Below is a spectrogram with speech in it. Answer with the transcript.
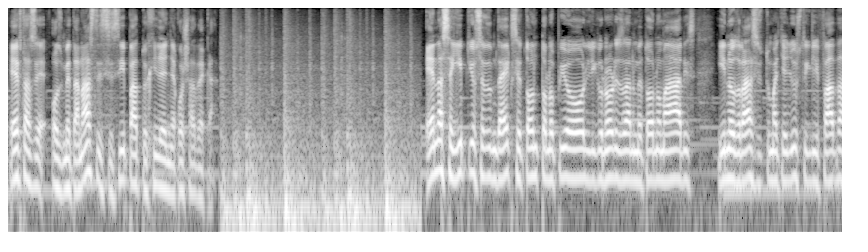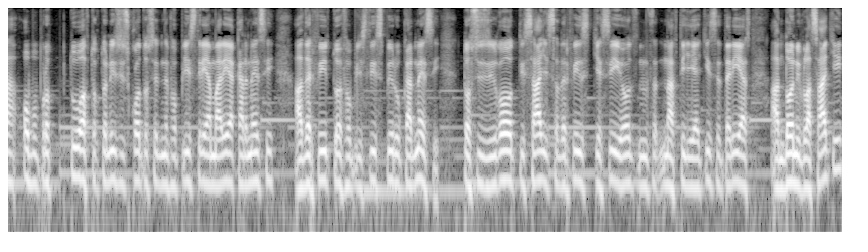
έφτασε ως μετανάστης στη ΣΥΠΑ το 1910. Ένας Αιγύπτιος 76 ετών, τον οποίο όλοι γνώριζαν με το όνομα Άρης, Είναι ο δράσης του Μακελιού στην Γλυφάδα, όπου προτού αυτοκτονήσει σκότωσε την εφοπλίστρια Μαρία Καρνέση, αδερφή του εφοπλιστή Σπύρου Καρνέση, το σύζυγό της άλλης αδερφής και CEO της ναυτιλιακής εταιρείας Αντώνη Βλασάκη,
